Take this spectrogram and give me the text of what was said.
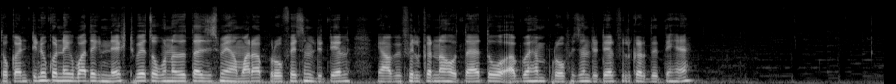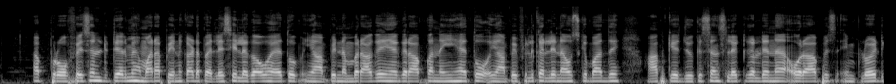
तो कंटिन्यू करने के बाद एक नेक्स्ट पेज ओपन हो जाता है, जिसमें हमारा प्रोफेशनल डिटेल यहाँ पे फिल करना होता है। तो अब हम प्रोफेशनल डिटेल फिल कर देते हैं। अब प्रोफेशनल डिटेल में हमारा पैन कार्ड पहले से लगा हुआ है तो यहाँ पे नंबर आ गए हैं। अगर आपका नहीं है तो यहाँ पे फिल कर लेना, उसके बाद आपके एजुकेशन सेलेक्ट कर लेना है और आप एम्प्लॉयड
